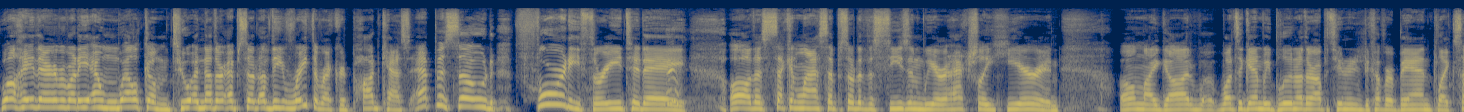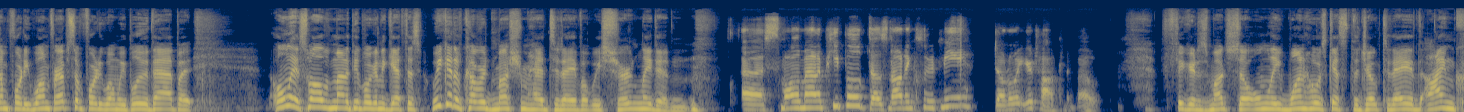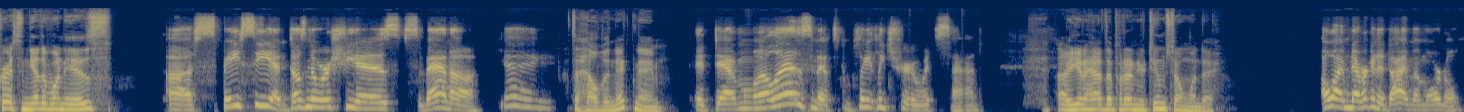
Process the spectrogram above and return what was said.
Well, hey there, everybody, and welcome to another episode of the Rate the Record podcast, episode 43 today. oh, the second last episode of the season. We are actually here, and oh my god, once again, we blew another opportunity to cover a band like Sum 41. For episode 41, we blew that, but only a small amount of people are going to get this. We could have covered Mushroomhead today, but we certainly didn't. A small amount of people does not include me. Don't know what you're talking about. Figured as much, so only one host gets the joke today. I'm Chris, and the other one is. Uh, Spacey and doesn't know where she is. Savannah. Yay. That's a hell of a nickname. It damn well is, and it's completely true. It's sad. Are you going to have that put on your tombstone one day? Oh, I'm never going to die. I'm immortal.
